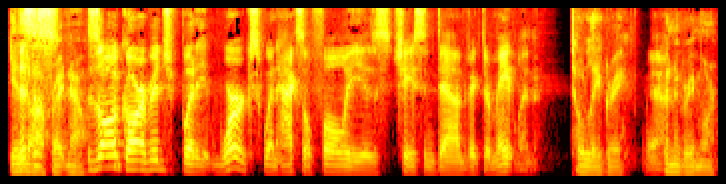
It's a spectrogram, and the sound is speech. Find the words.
get this it is, off right now. This is all garbage, but it works when Axel Foley is chasing down Victor Maitland. Totally agree. Yeah. Couldn't agree more.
